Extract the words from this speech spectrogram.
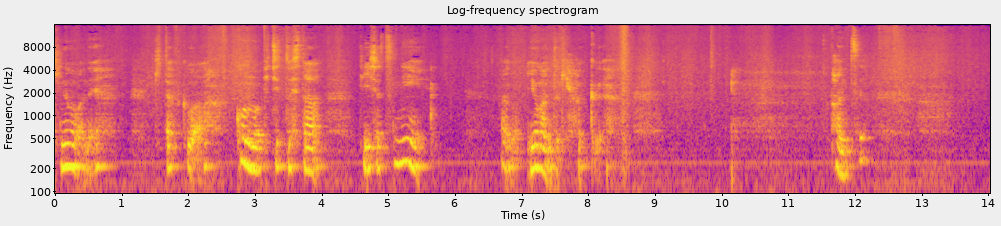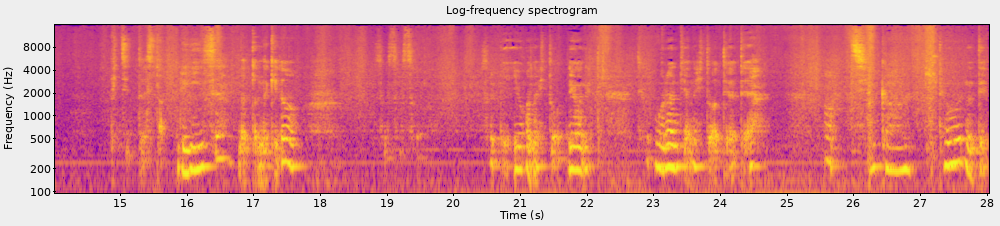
昨日はね着た服は紺のピチッとした T シャツにあのヨガの時履くパンツピチッとしたレギンスだったんだけどそうそうそう。それでヨガの人ヨガの人ボランティアの人って言われてあ違うけどって。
